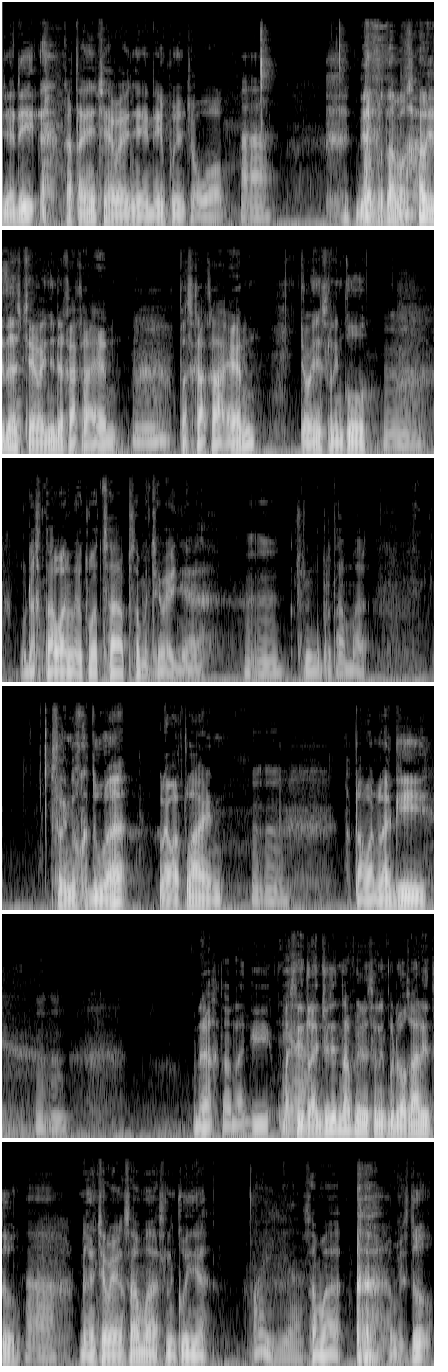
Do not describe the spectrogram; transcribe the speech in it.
Jadi katanya ceweknya ini punya cowok. Heeh. Dia pertama kali udah ceweknya udah KKN. Pas KKN, cowoknya selingkuh. Hmm. Udah ketahuan lewat WhatsApp sama ceweknya. Mm-mm. Selingkuh pertama. Selingkuh kedua, lewat line Mm-mm. ketahuan lagi Mm-mm. Udah ketahuan lagi. Masih dilanjutin tapi udah selingkuh dua kali tuh. Ha-ha. dengan cewek yang sama selingkuhnya. Oh iya. Sama habis itu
